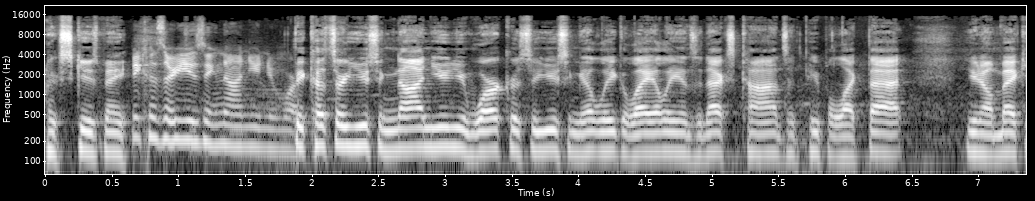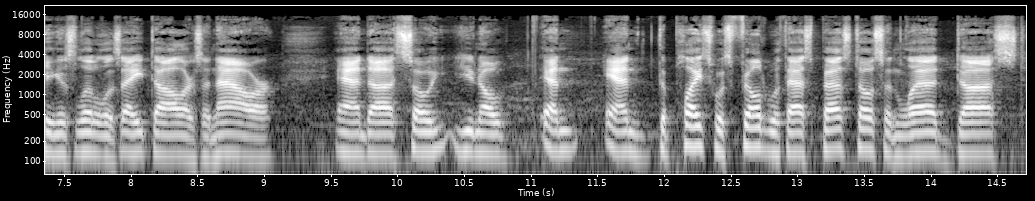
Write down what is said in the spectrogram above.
Excuse me. Because they're using non-union workers. because they're using non-union workers, they're using illegal aliens and ex-cons and people like that, you know, making as little as eight dollars an hour, and uh, so you know, and and the place was filled with asbestos and lead dust,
